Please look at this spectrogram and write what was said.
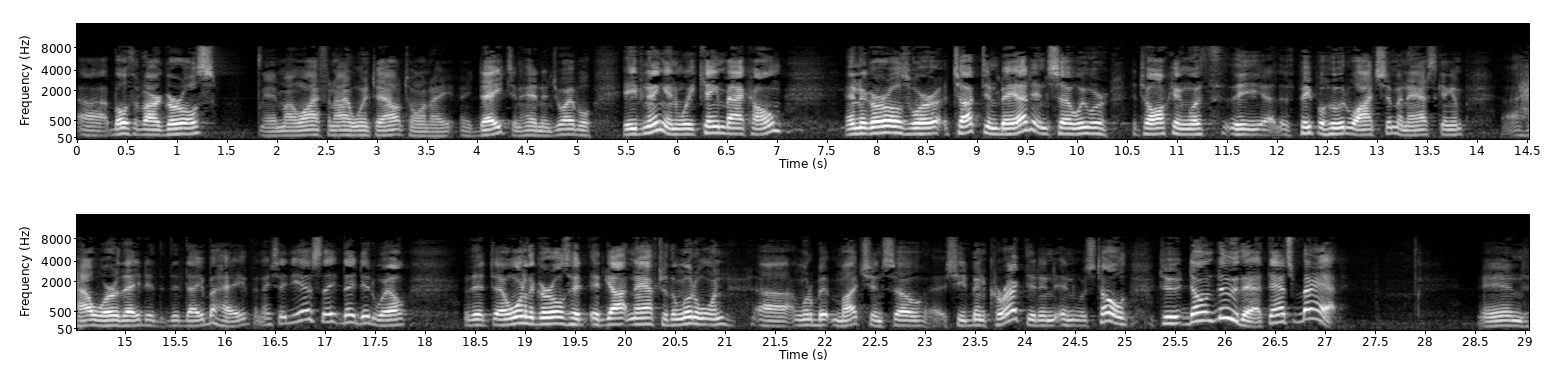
uh, both of our girls, and my wife and I went out on a, a, date and had an enjoyable evening, and we came back home. And the girls were tucked in bed, and so we were talking with the, uh, the people who had watched them and asking them uh, how were they, did, did they behave? And they said yes, they, they did well that uh, one of the girls had, had gotten after the little one uh, a little bit much, and so she'd been corrected and, and was told to don't do that. That's bad. And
